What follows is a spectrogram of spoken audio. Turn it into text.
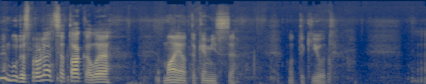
Він буде справлятися так, але має от таке місце. От такі от е,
